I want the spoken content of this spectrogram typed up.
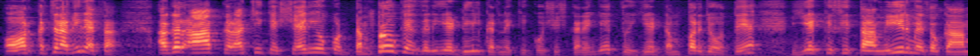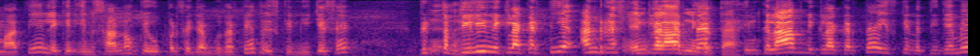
اور کچرا نہیں رہتا۔ اگر آپ کراچی کے شہریوں کو ڈمپروں کے ذریعے ڈیل کرنے کی کوشش کریں گے، تو یہ ڈمپر جو ہوتے ہیں، یہ کسی تعمیر میں تو کام آتے ہیں، لیکن انسانوں کے اوپر سے جب گزرتے ہیں، تو اس کے نیچے سے پھر تبدیلی نکلا کرتی ہے انریسٹ انقلاب نکلتا ہے۔ انقلاب نکلا کرتا ہے اس کے نتیجے میں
